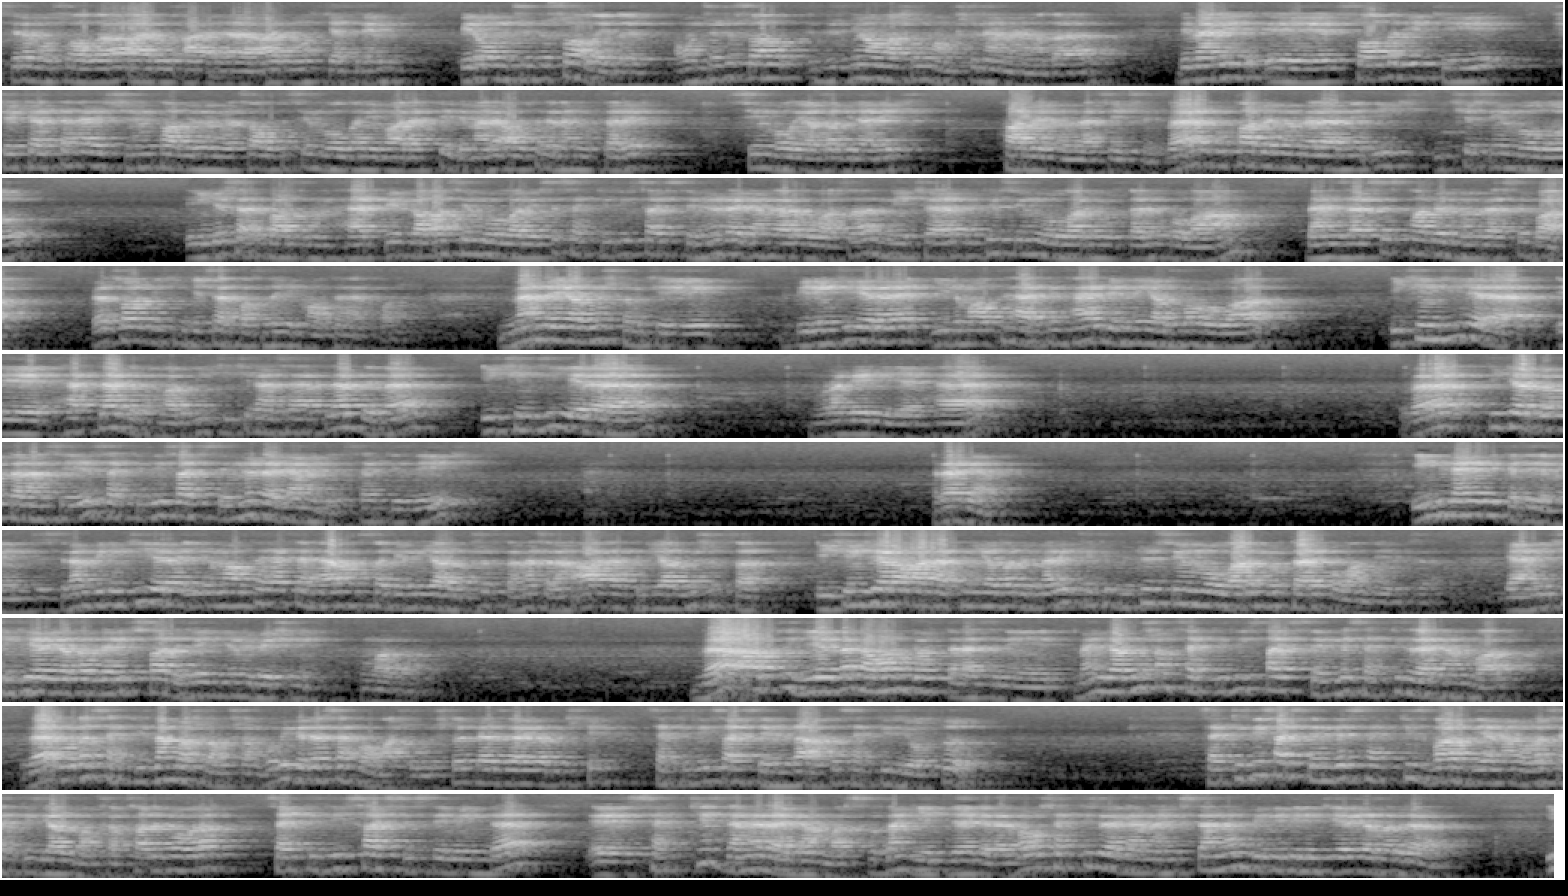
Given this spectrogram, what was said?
istəyirəm o suallara ayrı, aydınlıq gətirim. Biri 13-cü sual idi. 13-cü sual düzgün anlaşılmamışdı nə mənada? Deməli, e, sualda deyir ki, şirkətdə hər işçinin tabir nömrəsi 6 simvoldan ibarətdir. Deməli, 6 dənə müxtəlif simvol yaza bilərik tabir nömrəsi üçün. Və bu tabir nömrələrinin ilk iki simvolu İngilis əlifbasının hərfi, qalan simvolları isə 8-lik say sisteminin rəqəmləri olarsa, neçə, bütün simvolları müxtəlif olan bənzərsiz tabel nömrəsi var və sonra ikinci səhifasında 26 hərf var. Mən də yazmışdım ki, birinci yerə 26 hərfin hər birini yazmaq olar. İkinci yerə e, hərflərdir bunlar, ilk iki dənəsə hərflərdir və ikinci yerə bura qeyd edək hərf və digər 4 dənəsi 8-lik say sisteminin rəqəmidir. 8-lik rəqəm. İndi nəyə diqqət eləməyinizi istəyirəm? Birinci yerə 26 hərfdən hər hansısa birini yazmışıqsa, məsələn, A hərfini yazmışıqsa, ikinci yerə A hərfini yaza bilmərik, çünki bütün simvolları müxtəlif olan deyir bizə. Yəni, ikinci yerə yaza bilərik sadəcə 25-ini bunlardan. Və artıq yerdə qalan 4 dənəsini, mən yazmışam 8-lik say sistemində 8 rəqəm var. Və burada 8-dən başlamışam. Bu bir qədər səhv anlaşılmışdır. Bəziləri yazmış ki, 8-lik say sistemində artıq 8 yoxdur. 8-lik say sistemində 8 var deyə mən ora 8 yazmamışam. Sadəcə olaraq 8-lik say sistemində e, 8 dənə rəqəm var, 0-dan 7-yə qədər və o 8 rəqəmdən istənilən birini birinci yerə yaza bilərəm.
